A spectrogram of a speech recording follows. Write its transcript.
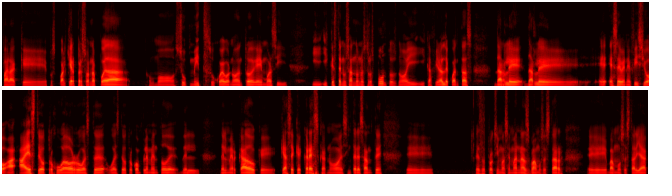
para que pues, cualquier persona pueda como submit su juego ¿no? dentro de Gamers y, y, que estén usando nuestros puntos, ¿no? Y, que a final de cuentas darle, darle e, ese beneficio a, a, este otro jugador o este, o este otro complemento de, del, del mercado que, hace que crezca, ¿no? Es interesante. Eh, estas próximas semanas vamos a estar, eh, vamos a estar ya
